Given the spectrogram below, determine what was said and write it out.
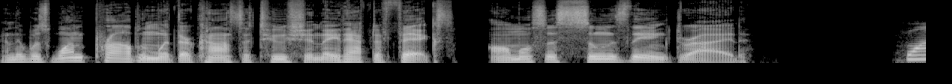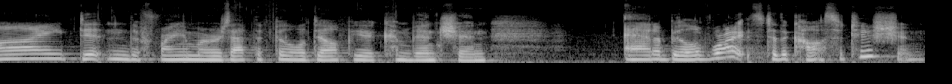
And there was one problem with their Constitution they'd have to fix almost as soon as the ink dried. Why didn't the framers at the Philadelphia Convention add a Bill of Rights to the Constitution?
